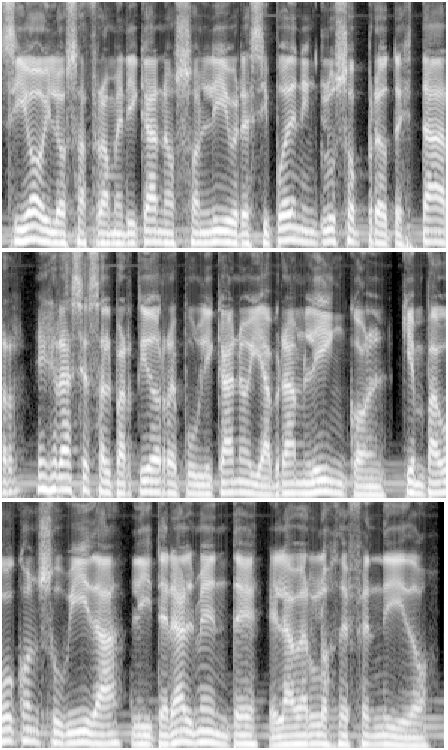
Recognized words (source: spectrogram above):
Si hoy los afroamericanos son libres y pueden incluso protestar, es gracias al Partido Republicano y Abraham Lincoln, quien pagó con su vida, literalmente, el haberlos defendido.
